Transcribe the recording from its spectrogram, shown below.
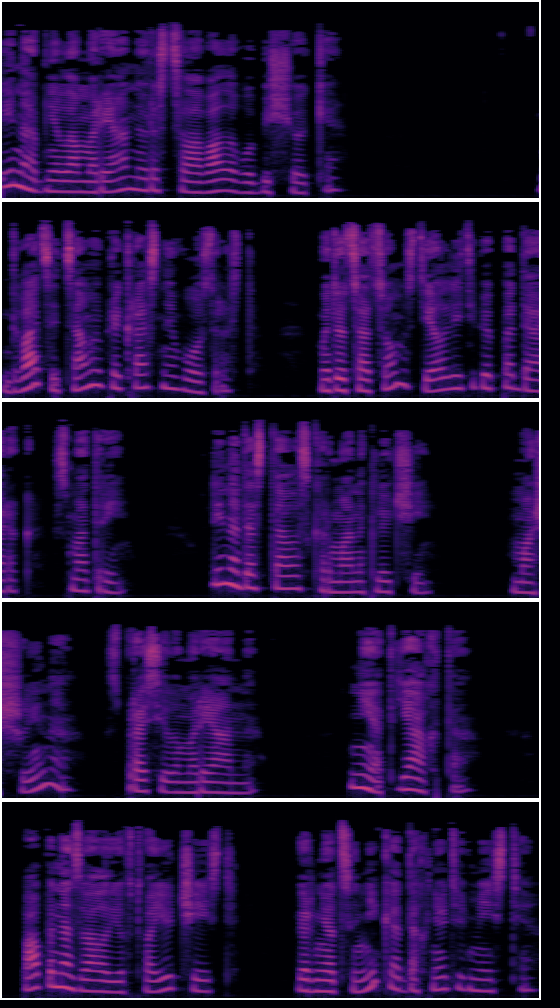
Лина обняла Марианну и расцеловала в обе щеки. «Двадцать — самый прекрасный возраст. Мы тут с отцом сделали тебе подарок. Смотри». Лина достала с кармана ключи. «Машина?» — спросила Марианна. «Нет, яхта. Папа назвал ее в твою честь. Вернется Ник и отдохнете вместе».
